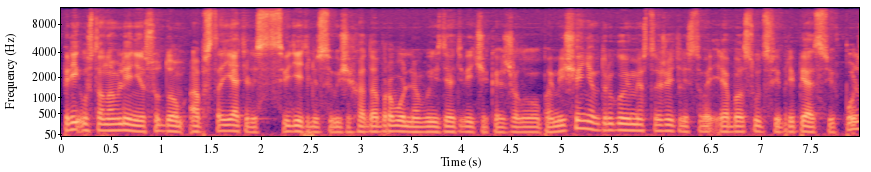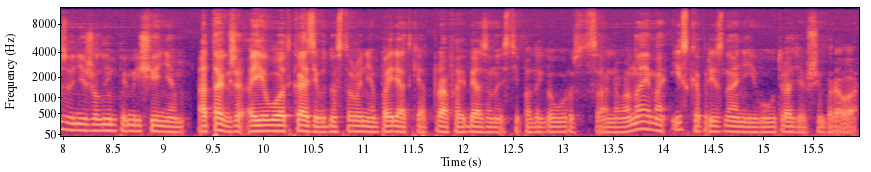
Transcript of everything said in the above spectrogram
при установлении судом обстоятельств, свидетельствующих о добровольном выезде ответчика из жилого помещения в другое место жительства и об отсутствии препятствий в пользовании жилым помещением, а также о его отказе в одностороннем порядке от прав и обязанностей по договору социального найма, иск о признании его утратившим права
